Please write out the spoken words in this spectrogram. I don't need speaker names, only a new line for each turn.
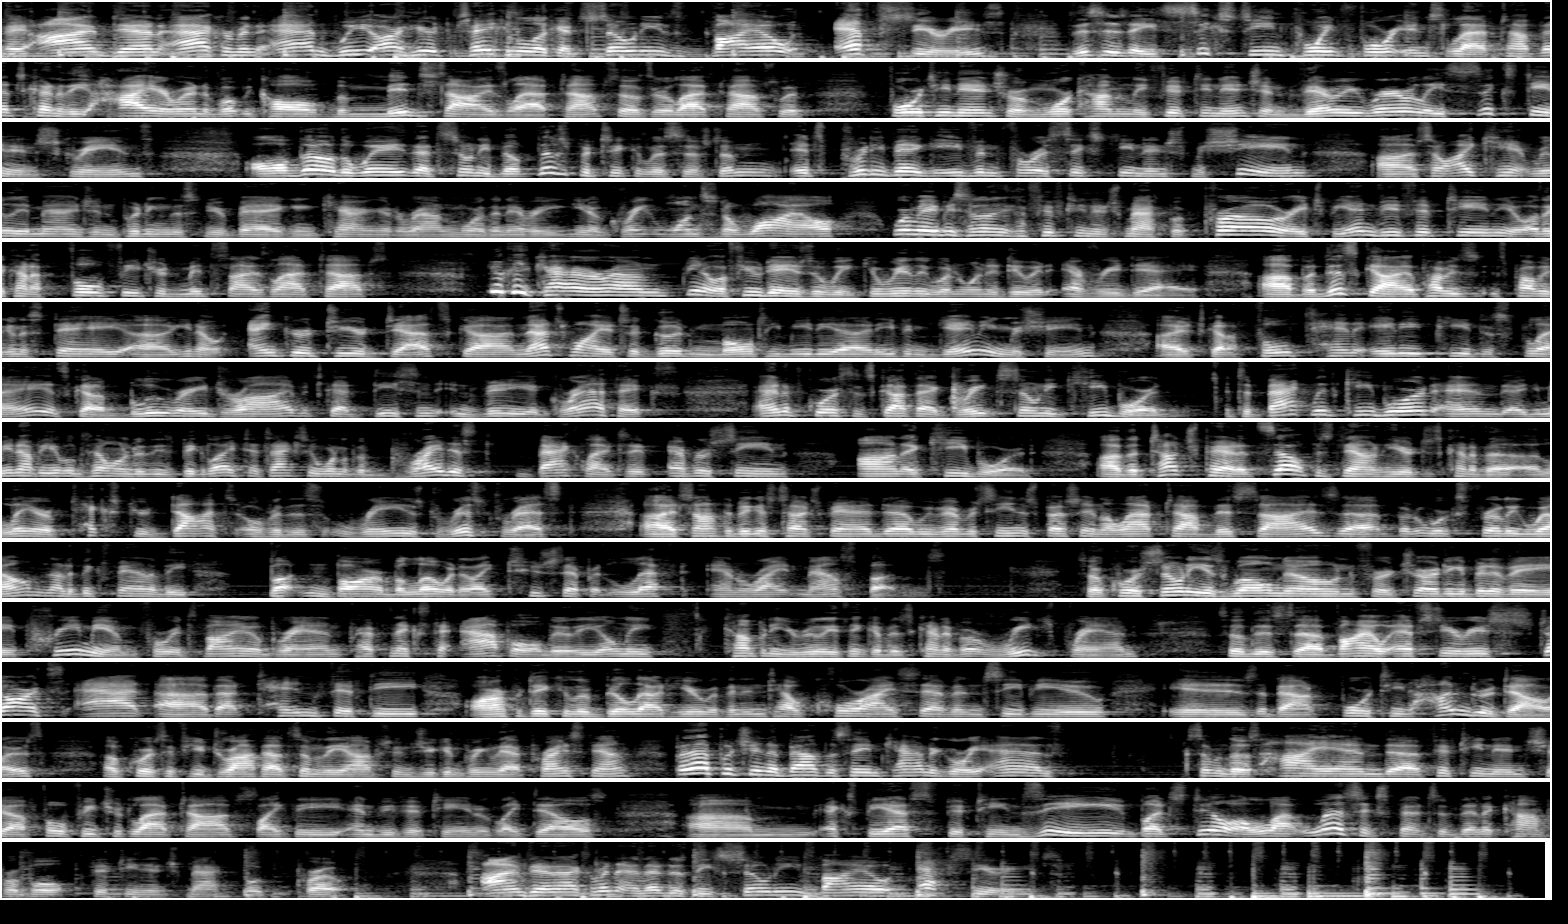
Hey, I'm Dan Ackerman, and we are here taking a look at Sony's Vaio F series. This is a 16.4 inch laptop. That's kind of the higher end of what we call the mid-size laptops. Those are laptops with 14 inch or more commonly 15 inch and very rarely 16 inch screens. Although the way that Sony built this particular system, it's pretty big even for a 16 inch machine. Uh, so I can't really imagine putting this in your bag and carrying it around more than every, you know, great once in a while. Where maybe something like a 15 inch MacBook Pro or HP Envy 15, you know, other kind of full featured mid-size laptops you could carry around, you know, a few days a week. You really wouldn't want to do it every day. Uh, but this guy probably is probably going to stay, uh, you know, anchored to your desk, uh, and that's why it's a good multimedia and even gaming machine. Uh, it's got a full 1080p display. It's got a Blu-ray drive. It's got decent NVIDIA graphics, and of course, it's got that great Sony keyboard. It's a backlit keyboard, and uh, you may not be able to tell under these big lights. It's actually one of the brightest backlights I've ever seen on a keyboard. Uh, the touchpad itself is down here, just kind of a, a, layer of textured dots over this raised wrist rest. Uh, it's not the biggest touchpad uh, we've ever seen, especially in a laptop this size, uh, but it works fairly well. I'm not a big fan of the button bar below it. I like two separate left and right mouse buttons. So, of course, Sony is well known for charging a bit of a premium for its Vaio brand. Perhaps next to Apple, they're the only company you really think of as kind of a reach brand. So this uh, Vaio F series starts at uh, about 1050. Our particular build out here with an Intel Core i7 CPU is about $1,400. Of course, if you drop out some of the options, you can bring that price down. But that puts you in about the same category as some of those high-end 15-inch uh, uh, full-featured laptops like the Envy 15 or like Dell's um, XPS 15Z, but still a lot less expensive than a comparable 15-inch MacBook Pro. I'm Dan Ackerman, and that is the Sony Vaio F Series.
